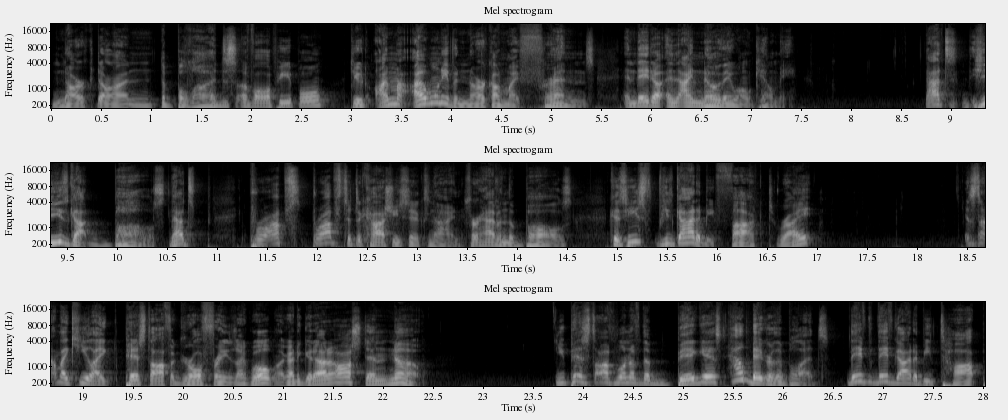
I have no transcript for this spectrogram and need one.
narked on the Bloods of all people dude, I'm I won't even narc on my friends, and they don't, and I know they won't kill me. That's he's got balls. That's props props to Tekashi Six Nine for having the balls, because he's he's got to be fucked, right? It's not like he like pissed off a girlfriend. He's like, well, I got to get out of Austin. No. You pissed off one of the biggest. How big are the Bloods? They've they've got to be top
